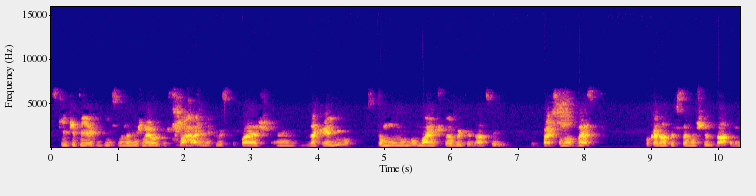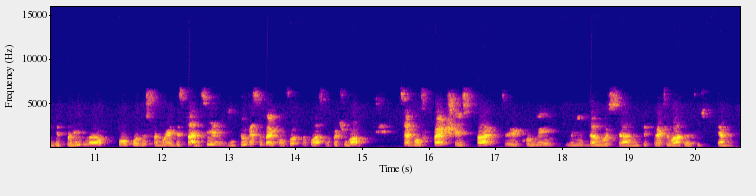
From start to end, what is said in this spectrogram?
скільки ти як дійсно на міжнародних змаганнях виступаєш е, за країну, тому ну, маєш робити за цей personal best, показати все на що здатен. Відповідно, по ходу самої дистанції дуже себе комфортно, класно почував. Це був перший старт, коли мені вдалося відпрацювати цю систему Е,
